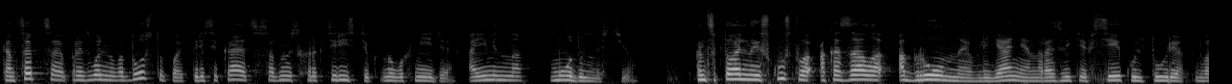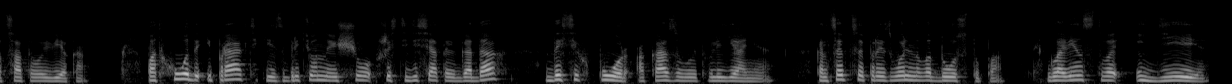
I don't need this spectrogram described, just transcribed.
Концепция произвольного доступа пересекается с одной из характеристик новых медиа, а именно модульностью. Концептуальное искусство оказало огромное влияние на развитие всей культуры XX века. Подходы и практики, изобретенные еще в 60-х годах, до сих пор оказывают влияние. Концепция произвольного доступа, главенство идеи,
